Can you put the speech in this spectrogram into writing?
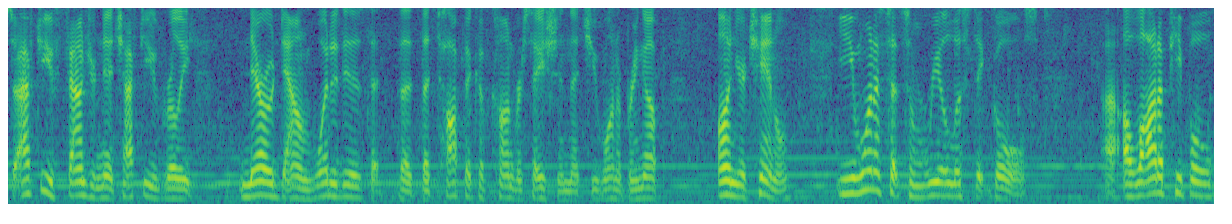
So after you've found your niche, after you've really narrow down what it is that the, the topic of conversation that you want to bring up on your channel, you want to set some realistic goals. Uh, a lot of people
